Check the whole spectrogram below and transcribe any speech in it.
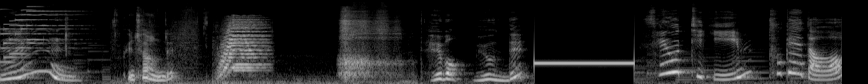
음, 괜찮은데? 대박 매운데? 새우튀김 투게더.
